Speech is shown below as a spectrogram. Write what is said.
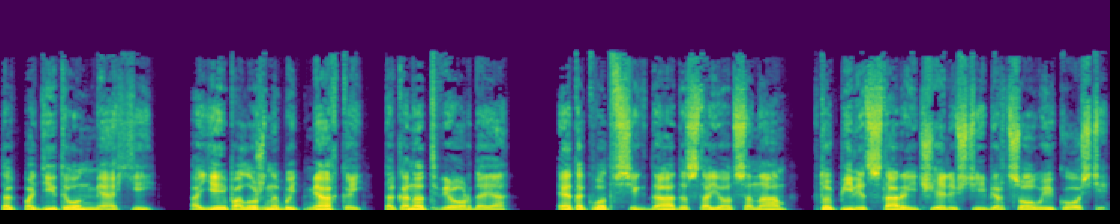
так поди ты он мягкий, а ей положено быть мягкой, так она твердая. Этак вот всегда достается нам, кто пилит старые челюсти и берцовые кости.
